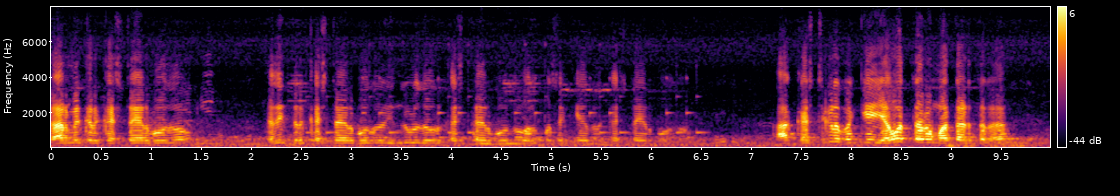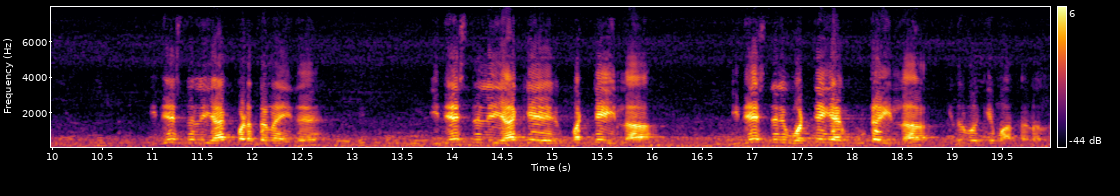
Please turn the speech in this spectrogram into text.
ಕಾರ್ಮಿಕರ ಕಷ್ಟ ಇರ್ಬೋದು, ದಲಿತರ ಕಷ್ಟ ಇರ್ಬೋದು, ಹಿಂದುಳಿದವ್ರ ಕಷ್ಟ ಇರ್ಬೋದು, ಅಲ್ಪಸಂಖ್ಯಾತರ ಕಷ್ಟ ಇರ್ಬೋದು, ಆ ಕಷ್ಟಗಳ ಬಗ್ಗೆ ಯಾವತ್ತಾರು ಮಾತಾಡ್ತಾರ? ಈ ದೇಶದಲ್ಲಿ ಯಾಕೆ ಬಡತನ ಇದೆ? ಈ ದೇಶದಲ್ಲಿ ಯಾಕೆ ಬಟ್ಟೆ ಇಲ್ಲ? ಈ ದೇಶದಲ್ಲಿ ಹೊಟ್ಟೆಗೆ ಯಾಕೆ ಊಟ ಇಲ್ಲ? ಇದ್ರ ಬಗ್ಗೆ ಮಾತಾಡಲ್ಲ.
